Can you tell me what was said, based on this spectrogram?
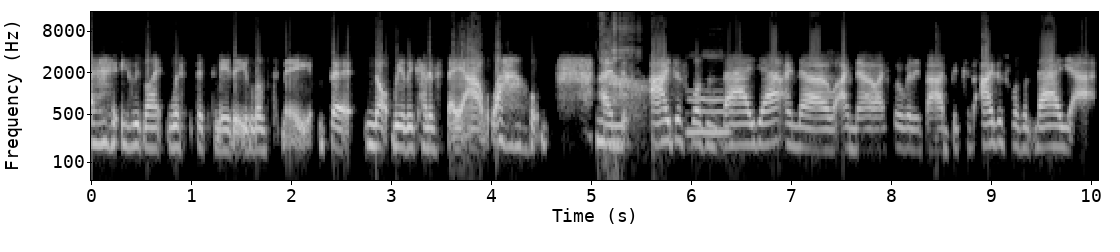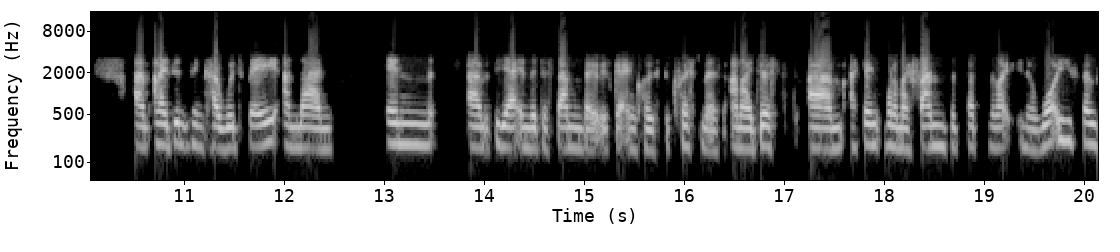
uh, he would like whisper to me that he loved me, but not really kind of say it out loud. And I just wasn't there yet. I know, I know, I feel really bad because I just wasn't there yet. Um, and I didn't think I would be. And then in um, so yeah, in the December, it was getting close to Christmas, and I just, um, I think one of my friends had said to me like, you know, what are you so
